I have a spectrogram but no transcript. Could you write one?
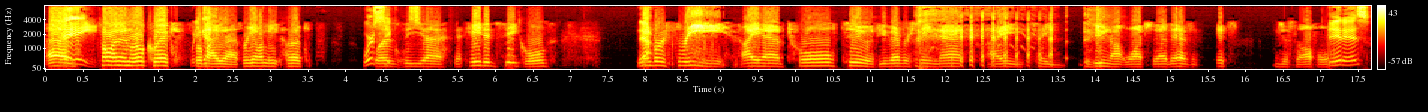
Um, Hey! Calling in real quick for got? my uh, three on a meat hook We're was sequels. the uh, the hated sequels. Yeah. Number three, I have Troll Two. If you've ever seen that, I say do not watch that. It hasn't. It's just awful. it is.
